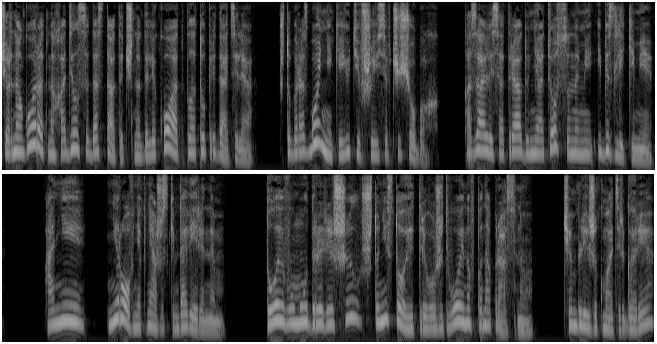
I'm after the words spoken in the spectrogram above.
Черногород находился достаточно далеко от плато предателя, чтобы разбойники, ютившиеся в чащобах, казались отряду неотесанными и безликими. Они не княжеским доверенным. То его мудро решил, что не стоит тревожить воинов понапрасну. Чем ближе к Матерь-горе,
